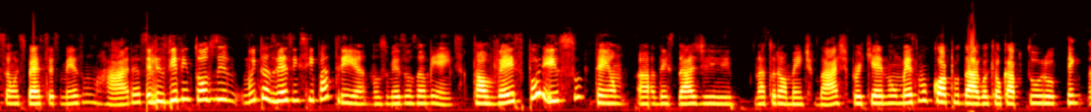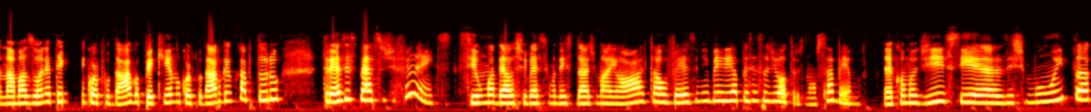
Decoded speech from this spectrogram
são espécies mesmo raras. Eles vivem todos, muitas vezes, em simpatria, nos mesmos ambientes. Talvez por isso tenham a densidade naturalmente baixa, porque no mesmo corpo d'água que eu capturo, tem, na Amazônia tem corpo d'água, pequeno corpo d'água, que eu capturo três espécies diferentes. Se uma delas tivesse uma densidade maior, talvez inibiria a presença de outras, não sabemos. Né? Como eu disse, existe muita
